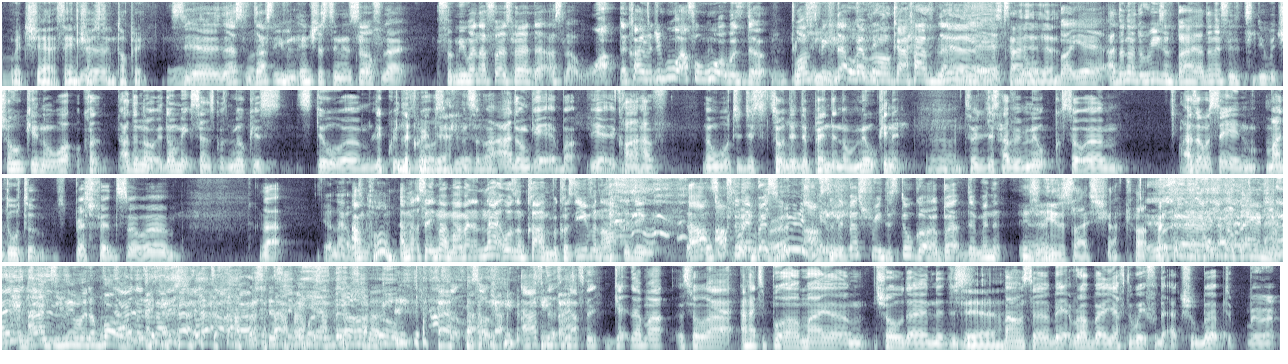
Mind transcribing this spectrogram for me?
which yeah, it's an interesting topic. So yeah, that's that's even interesting in itself. Like for me, when I first heard that, I was like, "What? They can't even drink water." I thought water was the one thing that everyone can have. Like, Yeah, yeah, it's tight, yeah, yeah. But yeah, I don't know the reasons behind. it. I don't know if it's to do with choking or what. Cause I don't know. It don't make sense because milk is still um, liquid. Liquid, as well. yeah. So I don't get it, but yeah, they can't have no water. Just so they're dependent on milk in it. So they're just having milk. So um, as I was saying, my daughter breastfed. So um, like. Your night was I'm, calm. I'm not saying no, my night wasn't calm because even after they uh, after they breast after they breastfeed, they still got a burp them minute. it. He's, he's just like, shut up. He's not blaming you. I had to deal with a bottle. so, so I have to I have to get them out. So I, I had to put her on my um, shoulder and then just Yeah. bounce her a bit, rub her. You have to wait for the actual burp to.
